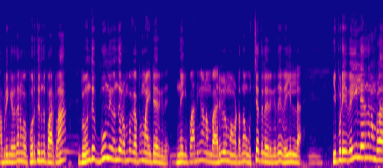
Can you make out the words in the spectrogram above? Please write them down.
அப்படிங்கிறத நம்ம பொறுத்திருந்து பார்க்கலாம். இப்போ வந்து பூமி வந்து ரொம்ப வெப்பமாயிட்டே இருக்குது. இன்றைக்கி பார்த்தீங்கன்னா நம்ம அரியலூர் மாவட்டம் தான் உச்சத்தில் இருக்குது வெயிலில். இப்படி வெயிலேருந்து நம்மளை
